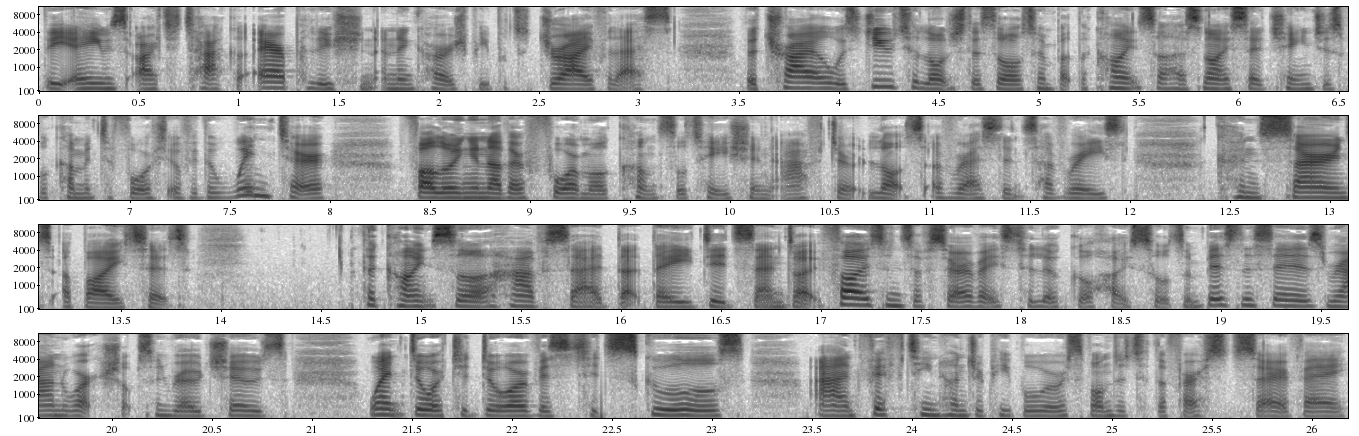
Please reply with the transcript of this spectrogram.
The aims are to tackle air pollution and encourage people to drive less. The trial was due to launch this autumn, but the council has now said changes will come into force over the winter following another formal consultation after lots of residents have raised concerns about it. The council have said that they did send out thousands of surveys to local households and businesses, ran workshops and roadshows, went door to door, visited schools, and 1,500 people responded to the first survey.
